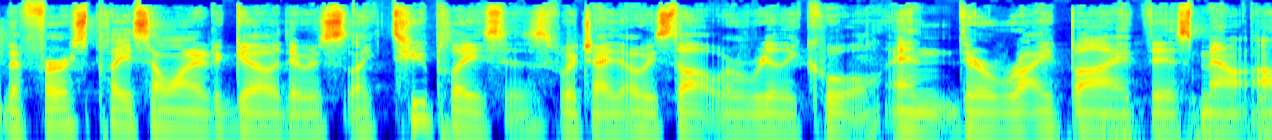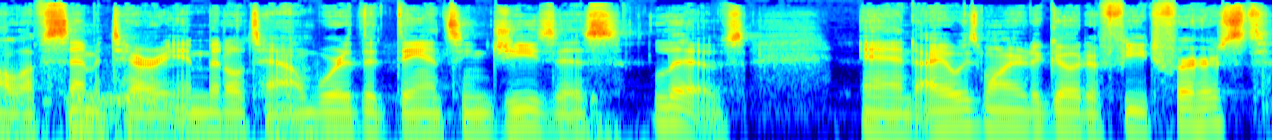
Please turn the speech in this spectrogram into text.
the first place I wanted to go, there was like two places which I always thought were really cool, and they're right by this Mount Olive Cemetery in Middletown, where the dancing Jesus lives. And I always wanted to go to Feet First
